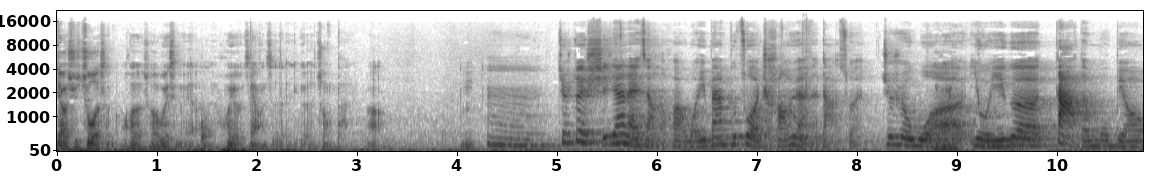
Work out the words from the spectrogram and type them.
要去做什么，或者说为什么要会有这样子的一个状态啊？嗯。就是对时间来讲的话，我一般不做长远的打算，就是我有一个大的目标，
